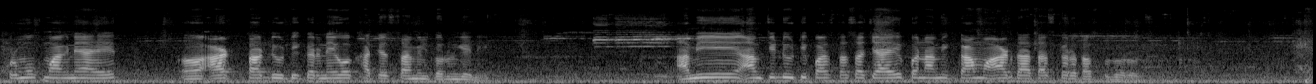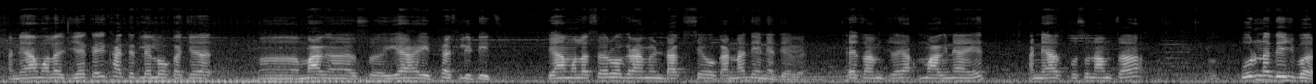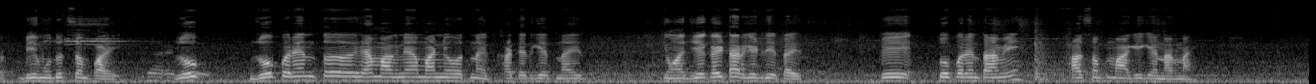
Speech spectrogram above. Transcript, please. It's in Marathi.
प्रमुख मागण्या आहेत आठ तास ड्युटी करणे व खात्यात सामील करून घेणे. आम्ही आमची ड्युटी पाच तासाची आहे पण आम्ही काम आठ दहा तास करत असतो दररोज. आणि आम्हाला जे काही खात्यातल्या लोकांच्या माग हे आहेत फॅसिलिटीज ते आम्हाला सर्व ग्रामीण डाक सेवकांना देण्यात याव्या त्याच आमच्या मागण्या आहेत आणि आजपासून आमचा पूर्ण देशभर बेमुदत संप आहे. जो जोपर्यंत ह्या मागण्या मान्य होत नाहीत खात्यात घेत नाहीत किंवा जे काही टार्गेट देत आहेत ते तोपर्यंत आम्ही हा संप मागे घेणार नाही.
